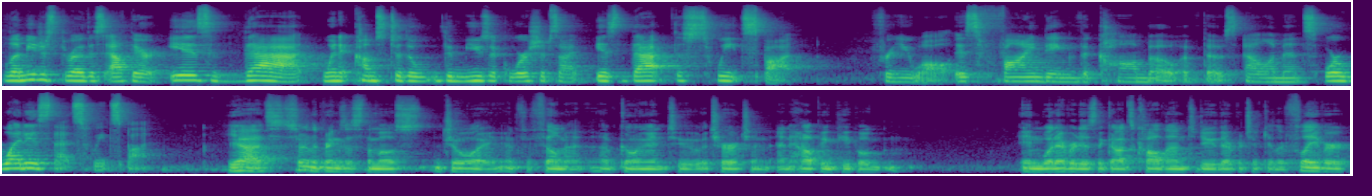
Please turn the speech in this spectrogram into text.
Let me just throw this out there. Is that, when it comes to the, the music worship side, is that the sweet spot for you all? Is finding the combo of those elements? Or what is that sweet spot? Yeah, it certainly brings us the most joy and fulfillment of going into a church and, and helping people in whatever it is that God's called them to do their particular flavor,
